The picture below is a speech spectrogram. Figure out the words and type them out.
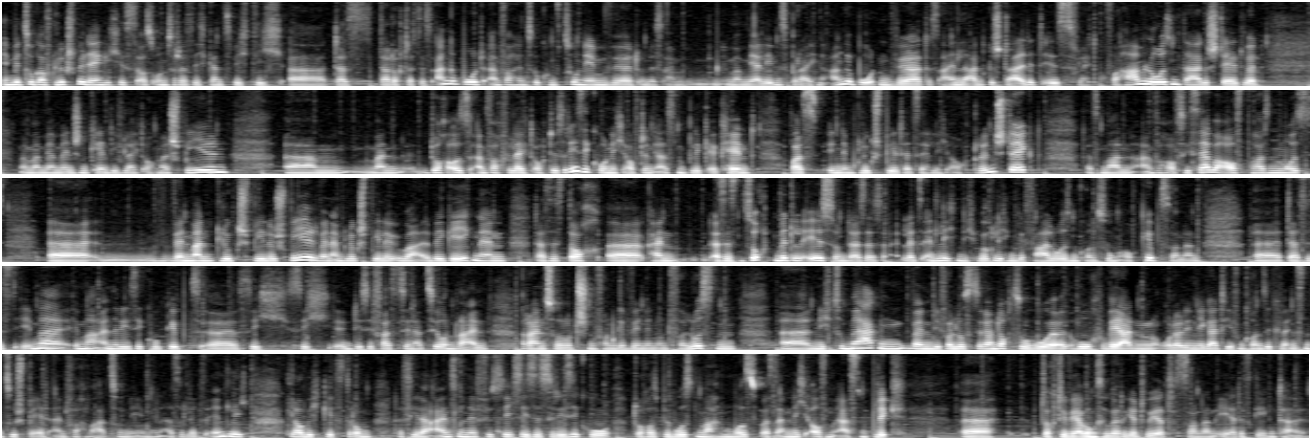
In Bezug auf Glücksspiel, denke ich, ist aus unserer Sicht ganz wichtig, äh, dass dadurch, dass das Angebot einfach in Zukunft zunehmen wird und es in immer mehr Lebensbereichen angeboten wird, es einladend gestaltet ist, vielleicht auch verharmlosend dargestellt wird, wenn man mehr Menschen kennt, die vielleicht auch mal spielen, ähm, man durchaus einfach vielleicht auch das Risiko nicht auf den ersten Blick erkennt, was in dem Glücksspiel tatsächlich auch drinsteckt, dass man einfach auf sich selber aufpassen muss, äh, wenn man Glücksspiele spielt, wenn einem Glücksspiele überall begegnen, dass es doch äh, kein, dass es ein Suchtmittel ist und dass es letztendlich nicht wirklich einen gefahrlosen Konsum auch gibt, sondern äh, dass es immer, immer ein Risiko gibt, äh, sich, sich in diese Faszination rein, reinzurutschen von Gewinnen und Verlusten, äh, nicht zu merken, wenn die Verluste dann doch zu hoch werden oder die negativen Konsequenzen zu spät einfach wahrzunehmen. Also letztendlich, glaube ich, geht es darum, dass jeder Einzelne für sich dieses Risiko durchaus bewusst machen muss, was einem nicht auf den ersten Blick äh, durch die Werbung suggeriert wird, sondern eher das Gegenteil.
